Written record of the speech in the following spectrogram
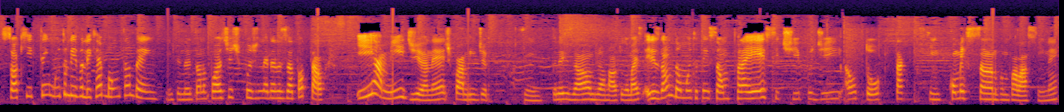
Só que tem muito livro ali que é bom também, entendeu? Então não pode, tipo, generalizar total. E a mídia, né? Tipo, a mídia, assim, televisão, jornal e tudo mais, eles não dão muita atenção para esse tipo de autor que tá, assim, começando, vamos falar assim, né?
